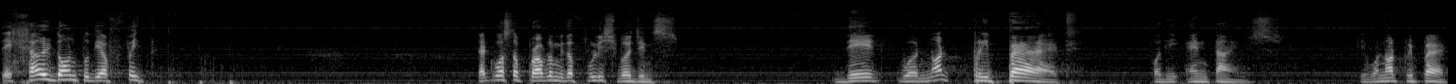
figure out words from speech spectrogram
They held on to their faith. That was the problem with the foolish virgins. They were not prepared for the end times. They were not prepared.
